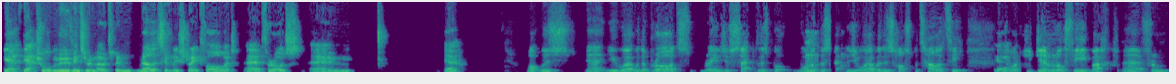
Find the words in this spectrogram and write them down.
yeah, the actual move into remote's been relatively straightforward uh, for us. Um, yeah. What was yeah, you work with a broad range of sectors, but one of the sectors you work with is hospitality. Yeah. What's your general feedback uh, from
